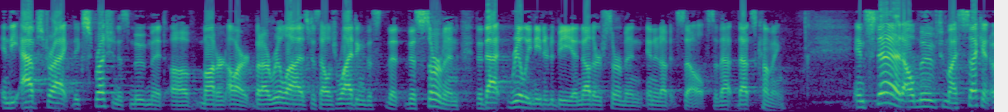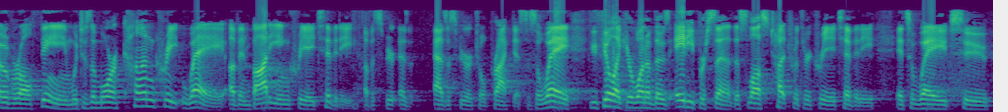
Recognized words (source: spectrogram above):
in the abstract expressionist movement of modern art. But I realized as I was writing this, that, this sermon that that really needed to be another sermon in and of itself. So that, that's coming. Instead, I'll move to my second overall theme, which is a more concrete way of embodying creativity of a as, as a spiritual practice. It's a way, if you feel like you're one of those 80% that's lost touch with your creativity, it's a way to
